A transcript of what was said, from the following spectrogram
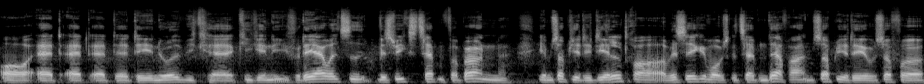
og at, at, at, det er noget, vi kan kigge ind i. For det er jo altid, hvis vi ikke skal tage dem for børnene, jamen så bliver det de ældre, og hvis ikke, hvor vi skal tage dem derfra, så bliver det jo så for,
